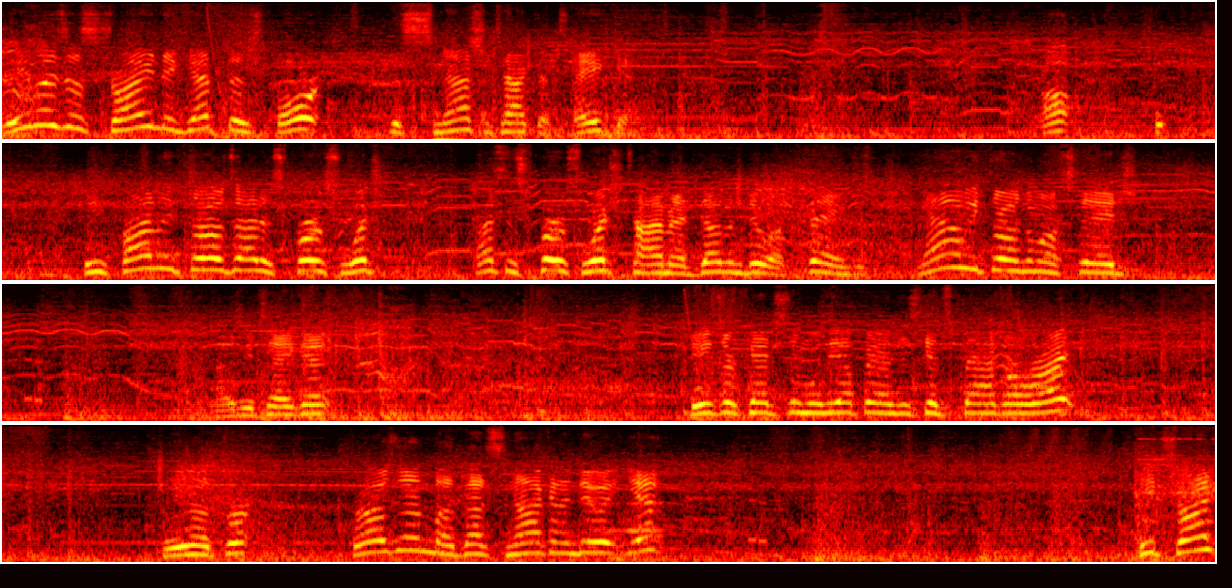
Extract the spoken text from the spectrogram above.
Lima's just trying to get this forward, this smash attack to take it. Oh, he finally throws out his first witch. That's his first witch time, and it doesn't do a thing. Just, now he throws him off stage. Maybe take it. Teaser catches him with the up air and just gets back all right. Lima thro throws him, but that's not going to do it yet. He tried.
